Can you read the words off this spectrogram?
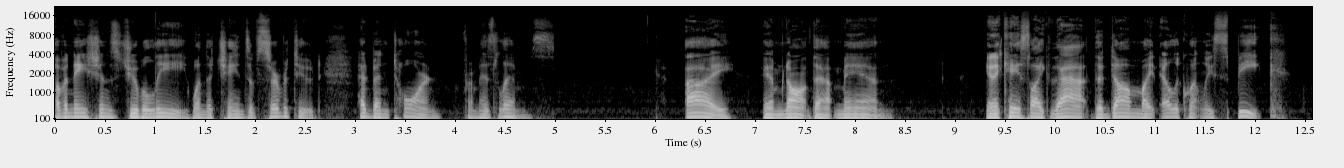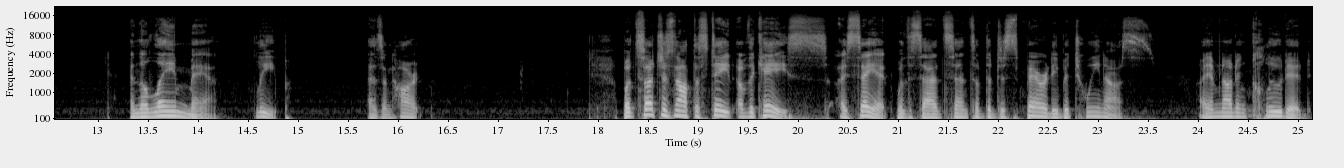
of a nation's jubilee when the chains of servitude had been torn from his limbs? I am not that man. In a case like that, the dumb might eloquently speak, and the lame man leap as in heart. But such is not the state of the case. I say it with a sad sense of the disparity between us. I am not included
